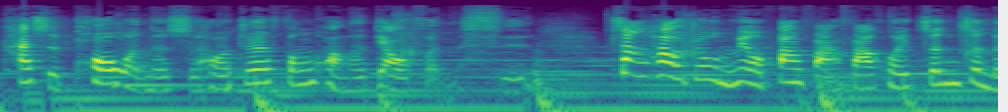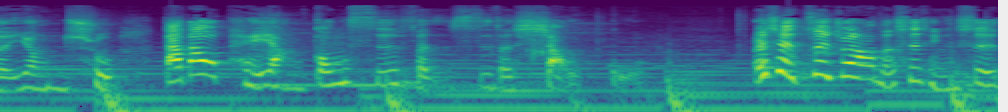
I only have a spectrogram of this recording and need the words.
开始 po 文的时候，就会疯狂的掉粉丝，账号就没有办法发挥真正的用处，达到培养公司粉丝的效果。而且最重要的事情是。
